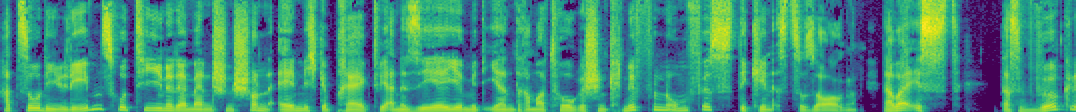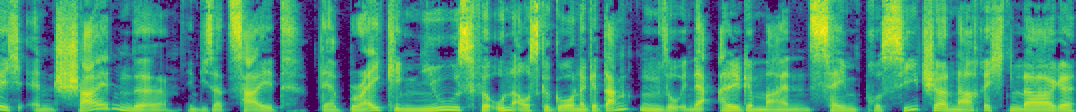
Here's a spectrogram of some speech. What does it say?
hat so die Lebensroutine der Menschen schon ähnlich geprägt wie eine Serie mit ihren dramaturgischen Kniffen, um für Stickiness zu sorgen. Dabei ist das wirklich Entscheidende in dieser Zeit der Breaking News für unausgegorene Gedanken, so in der allgemeinen Same Procedure Nachrichtenlage,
